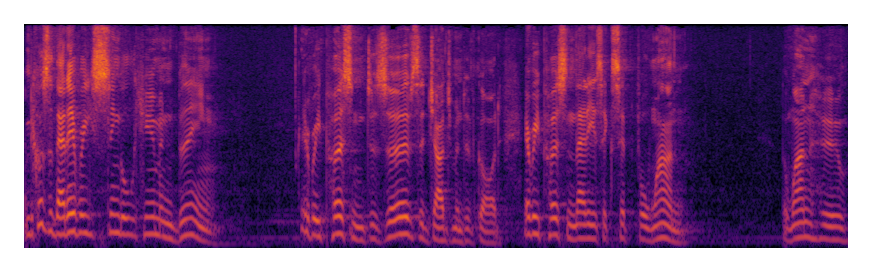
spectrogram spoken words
And because of that, every single human being, every person deserves the judgment of God. Every person, that is, except for one, the one who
